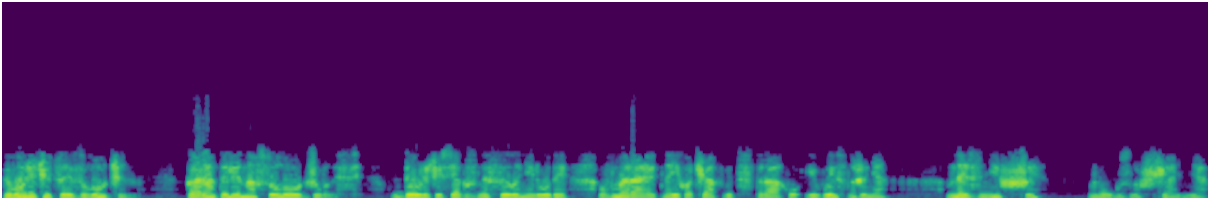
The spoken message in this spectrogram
Творячи цей злочин, карателі насолоджувались, дивлячись, як знесилені люди вмирають на їх очах від страху і виснаження, не знісши мук знущання.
